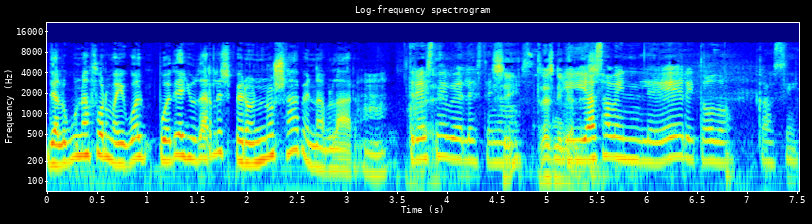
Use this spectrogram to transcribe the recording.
de alguna forma igual puede ayudarles, pero no saben hablar. Tres niveles tenemos. tres niveles. Y ya saben leer y todo, casi.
